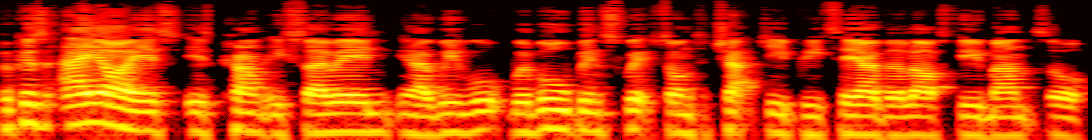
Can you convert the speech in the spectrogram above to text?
because AI is, is currently so in, you know, we we've all been switched on to Chat GPT over the last few months or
